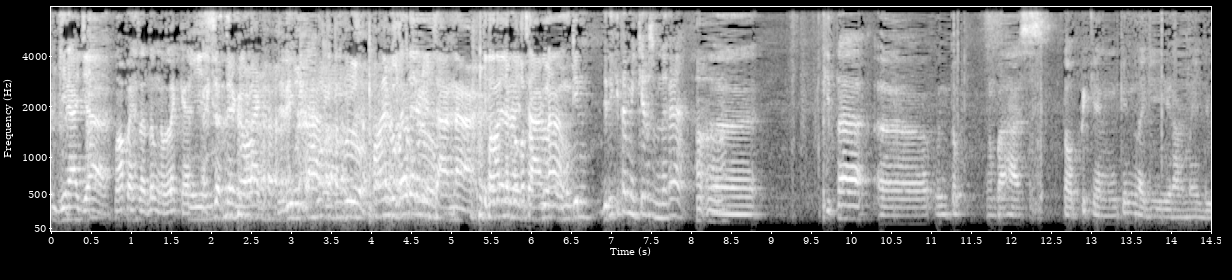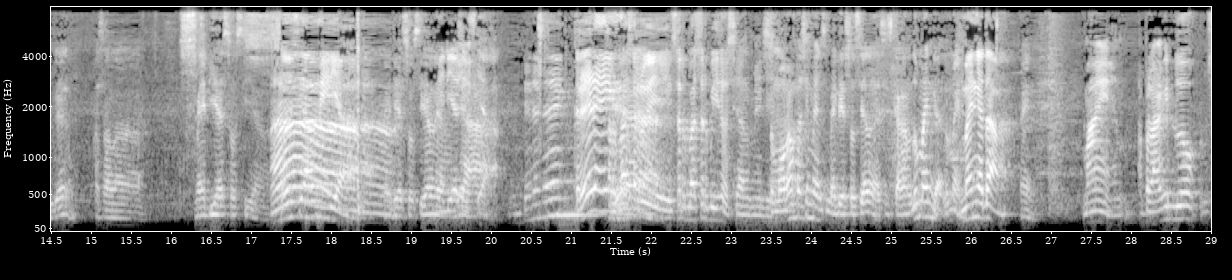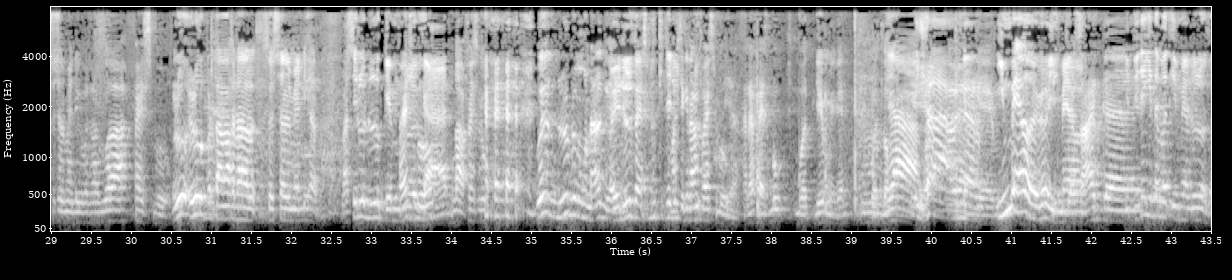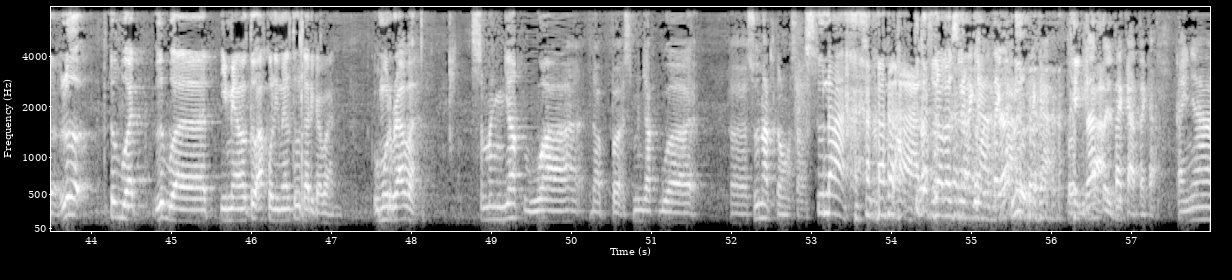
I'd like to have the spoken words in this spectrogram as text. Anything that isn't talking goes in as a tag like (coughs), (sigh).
Gini aja. maaf yang satu ngelek ya Iya, satu yang nge-lag. (laughs) jadi kita itu dulu Makanya Kita ketok dulu. rencana. Kita ketok rencana. Mungkin jadi kita mikir sebenarnya Heeh. eh, kita eh, untuk membahas topik yang mungkin lagi ramai juga masalah media sosial Sosial media. media sosial yang media ya. sosial. Tereng. Serba serbi, serba serbi sosial media. semua orang pasti main media sosial nggak sih sekarang lu main nggak lu main Main nggak tang? main Main. Apalagi dulu sosial media pertama gua Facebook. Lu lu pertama kenal sosial media apa? Pasti lu dulu game dulu Facebook kan? Enggak Facebook. (laughs) gue dulu belum kenal game. Oh, iya, dulu Facebook kita masih di- kenal Facebook. Iya, karena Facebook buat game ya kan Hmm, buat iya. login game. Iya benar. Game. Email ya gua email. Biasa aja. Intinya kita buat email dulu tuh. Lu tuh buat lu buat email tuh akun email tuh dari kapan? Umur berapa? Semenjak gua dapet semenjak gua eh, sunat kalau nggak salah. Sunah. Kita sudah kan sunah TK, TK, TK? TK, TK. Kayaknya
